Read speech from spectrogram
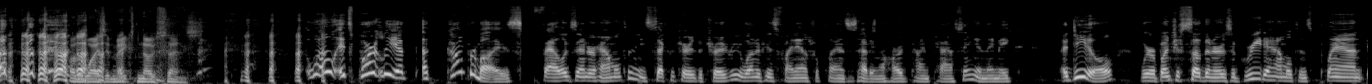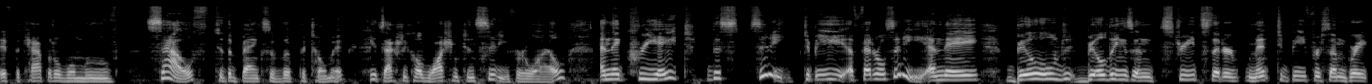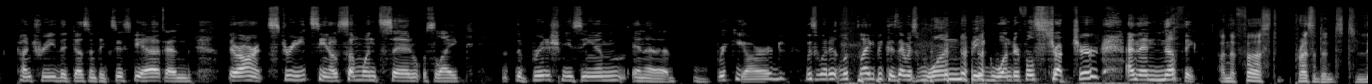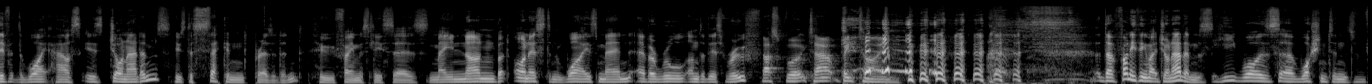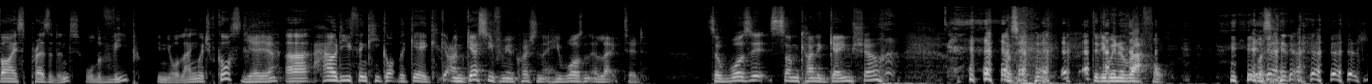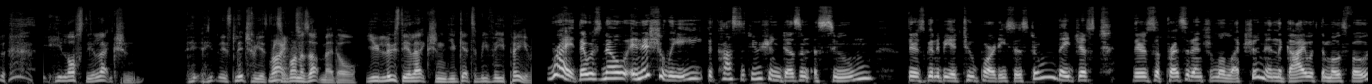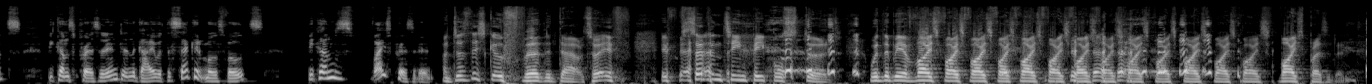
Otherwise, it makes no sense. well, it's partly a, a compromise. Alexander Hamilton, he's Secretary of the Treasury. One of his financial plans is having a hard time passing, and they make a deal where a bunch of Southerners agree to Hamilton's plan if the capital will move south to the banks of the Potomac. It's actually called Washington City for a while. And they create this city to be a federal city. And they build buildings and streets that are meant to be for some great country that doesn't exist yet. And there aren't streets. You know, someone said it was like the British Museum in a brickyard was what it looked like because there was one big wonderful structure and then nothing. And the first president to live at the White House is John Adams, who's the second president, who famously says, May none but honest and wise men ever rule under this roof. That's worked out big time. the funny thing about John Adams, he was uh, Washington's vice president, or the Veep in your language, of course. yeah, yeah. Uh, how do you think he got the gig? I'm guessing from your question that he wasn't elected. So was it some kind of game show? It- did he win a raffle? Was it? he lost the election. He- he- It's literally it's a Right. runners-up medal. You lose the election, you get to be VP. Right. There was no, initially, the Constitution doesn't assume there's going to be a two party system. They just, there's a presidential election and the guy with the most votes becomes president and the guy with the second most votes becomes vice president. And does this go further down? So if if 17 people stood, would there be a vice, vice, vice, vice, vice, vice, vice, vice, vice, vice, vice, vice, vice, vice president?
